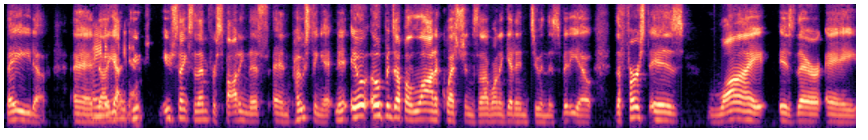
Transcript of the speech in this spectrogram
Beta. And uh, beta, uh, yeah, beta. Huge, huge thanks to them for spotting this and posting it. And it, it opens up a lot of questions that I want to get into in this video. The first is why is there a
